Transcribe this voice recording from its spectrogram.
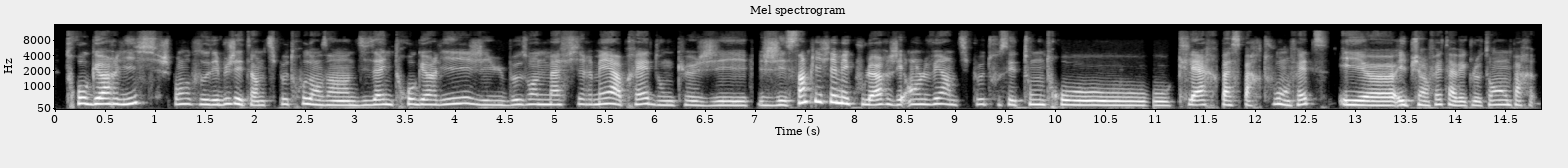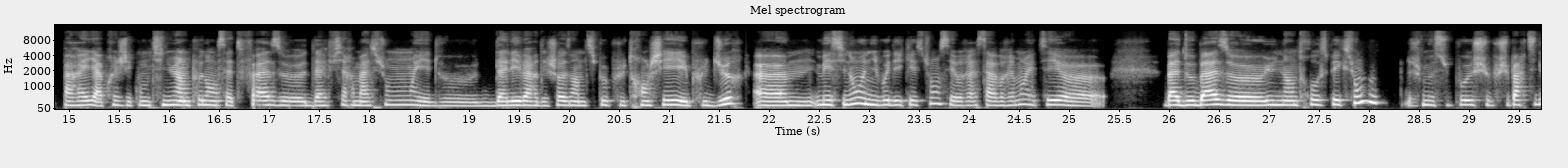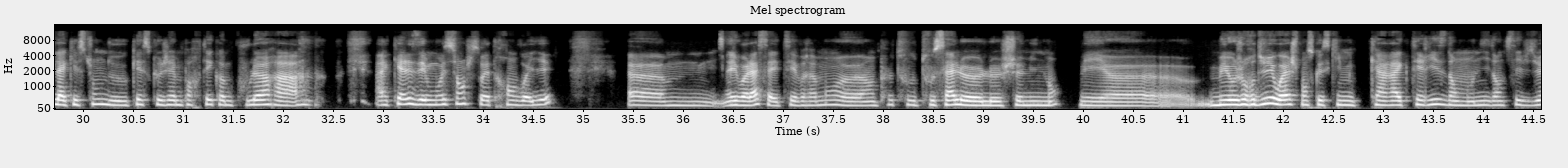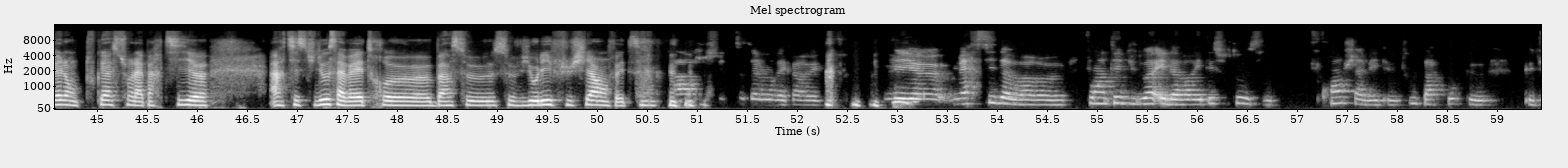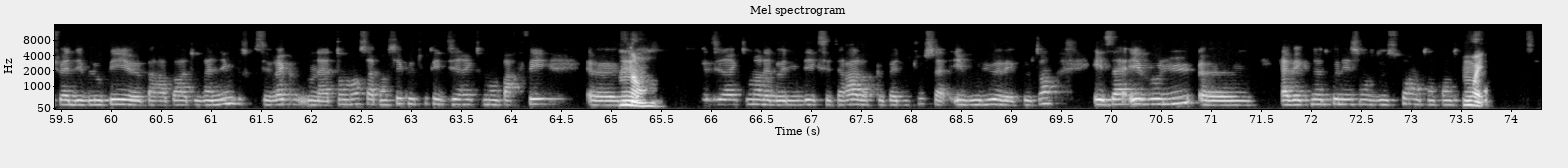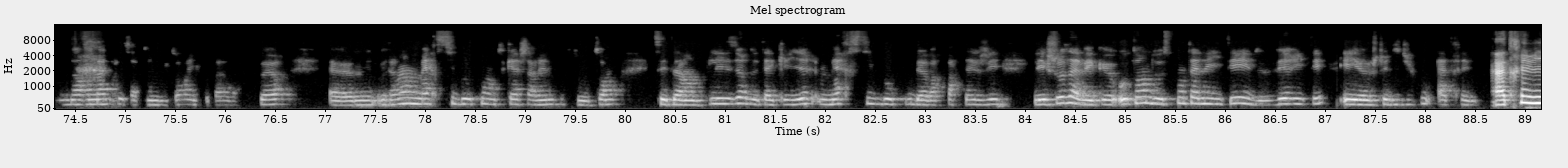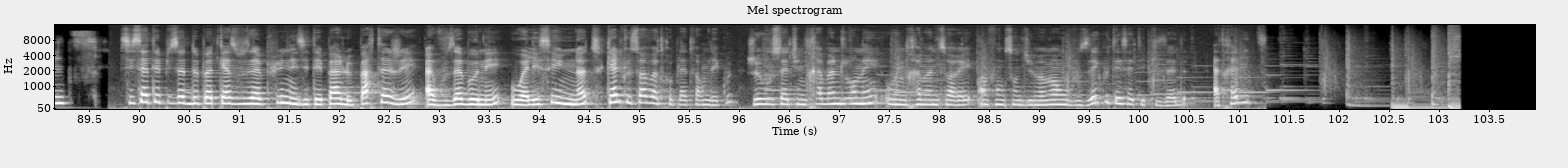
trop girly. Je pense qu'au début, j'étais un petit peu trop dans un design trop girly. J'ai eu besoin de m'affirmer après, donc euh, j'ai simplifié mes couleurs. J'ai enlevé un petit peu tous ces tons trop clairs, passe-partout en fait. Et, euh, et puis en fait, avec le temps, pareil, après, j'ai continué un peu dans cette phase euh, d'affirmation et de d'aller vers des choses un petit peu plus tranchées et plus dures. mais sinon, au niveau des questions, c'est vrai, ça a vraiment été bah, de base une introspection je me suis, je, suis partie de la question de qu'est-ce que j'aime porter comme couleur à, à quelles émotions je souhaite renvoyer. Euh, et voilà, ça a été vraiment euh, un peu tout, tout ça, le, cheminement. Mais, euh, mais aujourd'hui, ouais, je pense que ce qui me caractérise dans mon identité visuelle, en tout cas sur la partie artist studio, ça va être ben, ce, ce, violet fuchsia, en fait. Ah, je suis totalement d'accord avec toi. Et merci d'avoir pointé du doigt et d'avoir été surtout aussi franche avec euh, tout le parcours que, que tu as développé euh, par rapport à ton branding Parce que c'est vrai qu'on a tendance à penser que tout est directement parfait. Euh, non. Directement la bonne idée, etc. Alors que pas du tout, ça évolue avec le temps. Et ça évolue avec notre connaissance de soi en tant qu'entrepreneur. C'est normal que ça prenne du temps, il ne faut pas avoir peur. vraiment, merci beaucoup en tout cas, Charlène, pour ton temps. C'était un plaisir de t'accueillir. Merci beaucoup d'avoir partagé les choses avec euh, autant de spontanéité et de vérité. Et euh, je te dis du coup à très vite. À très vite. Si cet épisode de podcast vous a plu, n'hésitez pas à le partager, à vous abonner ou à laisser une note, quelle que soit votre plateforme d'écoute. Je vous souhaite une très bonne journée ou une très bonne soirée en fonction du moment où vous écoutez cet épisode. À très vite.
